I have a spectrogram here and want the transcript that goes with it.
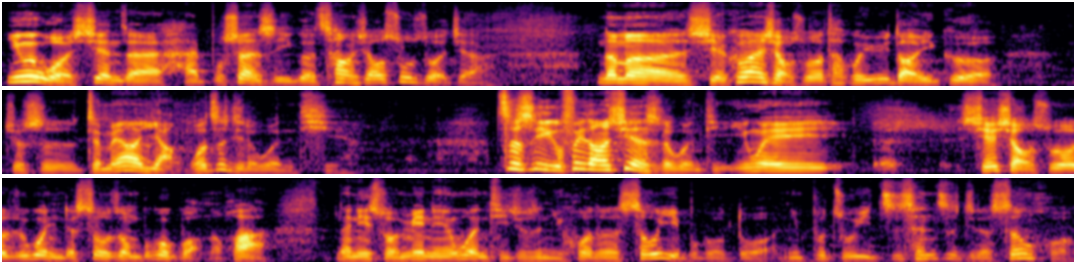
因为我现在还不算是一个畅销书作家。那么写科幻小说，他会遇到一个就是怎么样养活自己的问题，这是一个非常现实的问题。因为呃，写小说，如果你的受众不够广的话，那你所面临的问题就是你获得的收益不够多，你不足以支撑自己的生活。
